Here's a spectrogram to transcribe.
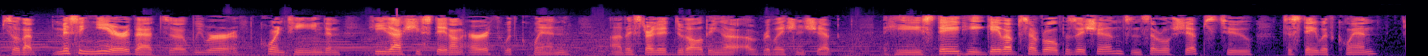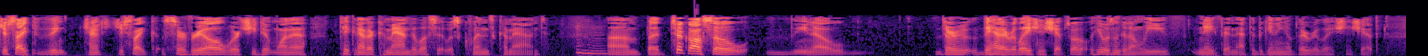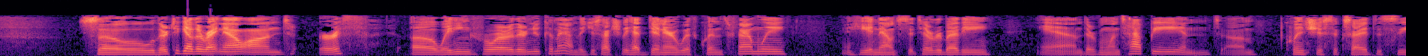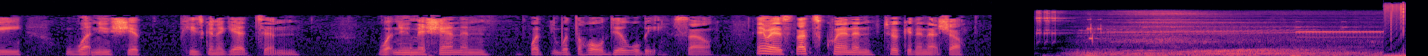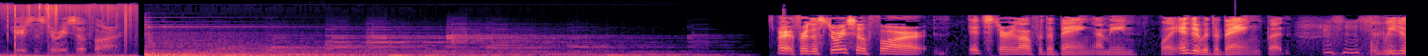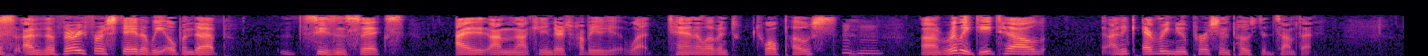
So that missing year that uh, we were quarantined, and he actually stayed on Earth with Quinn. Uh, they started developing a, a relationship. He stayed. He gave up several positions and several ships to to stay with Quinn just like think just like Savril, where she didn't want to take another command unless it was Quinn's command. Mm-hmm. Um, but Took also, you know, they had a relationship, so he wasn't going to leave Nathan at the beginning of their relationship. So they're together right now on Earth, uh, waiting for their new command. They just actually had dinner with Quinn's family. He announced it to everybody, and everyone's happy. And um, Quinn's just excited to see what new ship he's going to get and what new mission and what what the whole deal will be. So, anyways, that's Quinn and Took in a nutshell. Here's the story so far. All right, for the story so far, it started off with a bang. I mean, well, it ended with a bang, but we just uh, the very first day that we opened up season six, I I'm not kidding. There's probably what 10, 11, 12 posts, mm-hmm. um, really detailed. I think every new person posted something,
